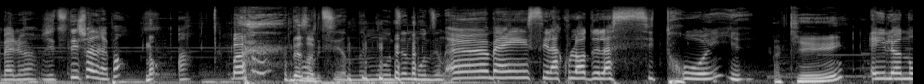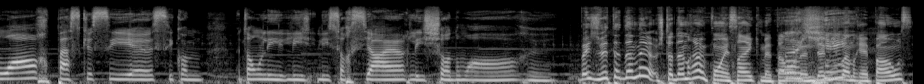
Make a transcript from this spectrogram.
Ben là, j'ai-tu des choix de réponse? Non. Ah. Ben, désolé. Maudine, maudine, maudine. Euh, ben, c'est la couleur de la citrouille. OK. Et le noir, parce que c'est euh, c'est comme, mettons, les, les, les sorcières, les chats noirs. euh. Ben, je vais te donner, je te donnerai un point 5, mettons, là, une Ok. demi-bonne réponse.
